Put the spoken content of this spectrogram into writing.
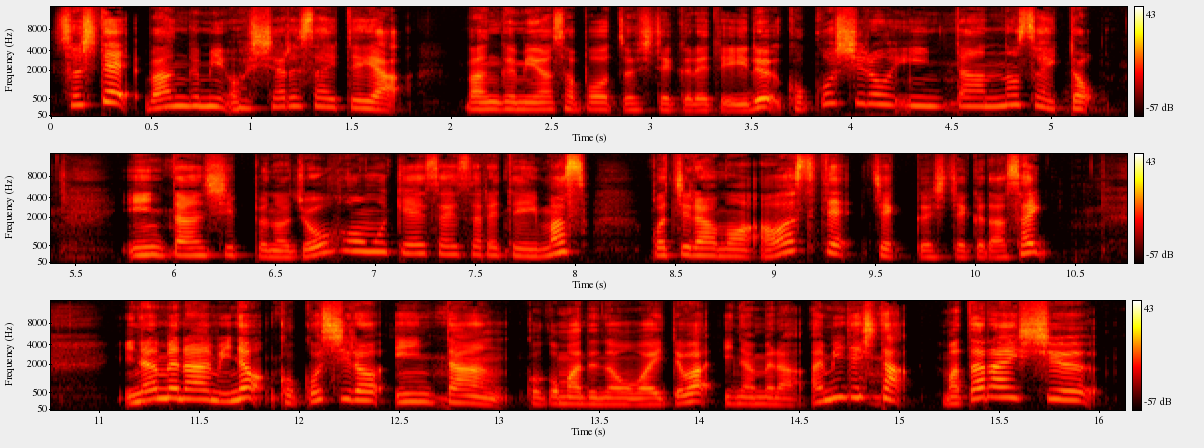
そして番組オフィシャルサイトや番組をサポートしてくれているここしろインターンのサイト。インターンシップの情報も掲載されています。こちらも合わせてチェックしてください。稲村亜美のここしろインターン。ここまでのお相手は稲村亜美でした。また来週。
